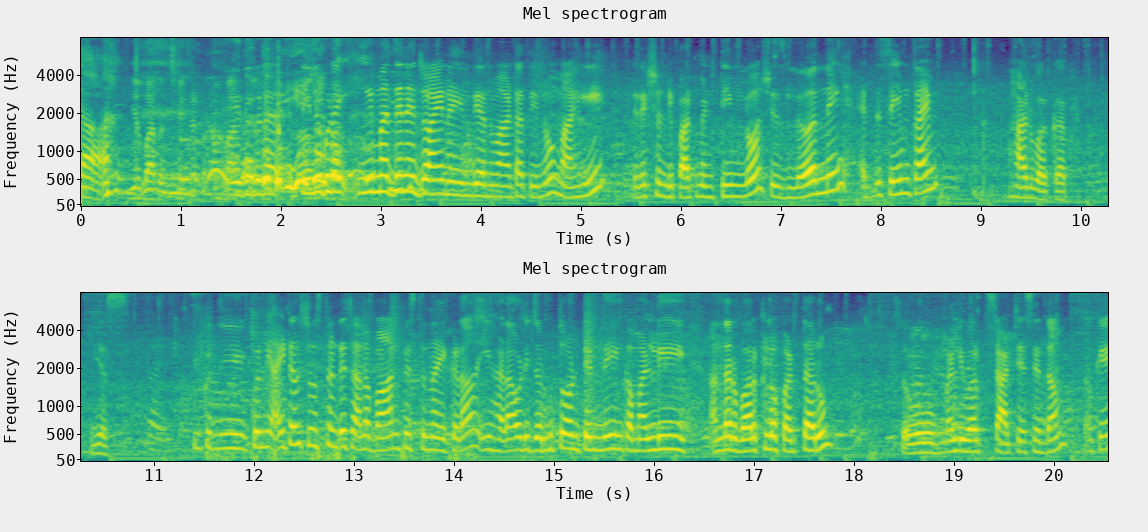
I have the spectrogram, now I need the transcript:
యా. ఇది కూడా తిను కూడా ఈ మధ్యనే జాయిన్ అయింది అనమాట తిను మాహి. డైరెక్షన్ డిపార్ట్మెంట్ టీంలో she learning at the same time hard worker ఎస్ కొన్ని కొన్ని ఐటమ్స్ చూస్తుంటే చాలా బాగా అనిపిస్తున్నాయి ఇక్కడ. ఈ హడావుడి జరుగుతూ ఉంటుంది. ఇంకా మళ్ళీ అందరు వర్క్లో పడతారు. సో మళ్ళీ వర్క్ స్టార్ట్ చేసేద్దాం ఓకే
